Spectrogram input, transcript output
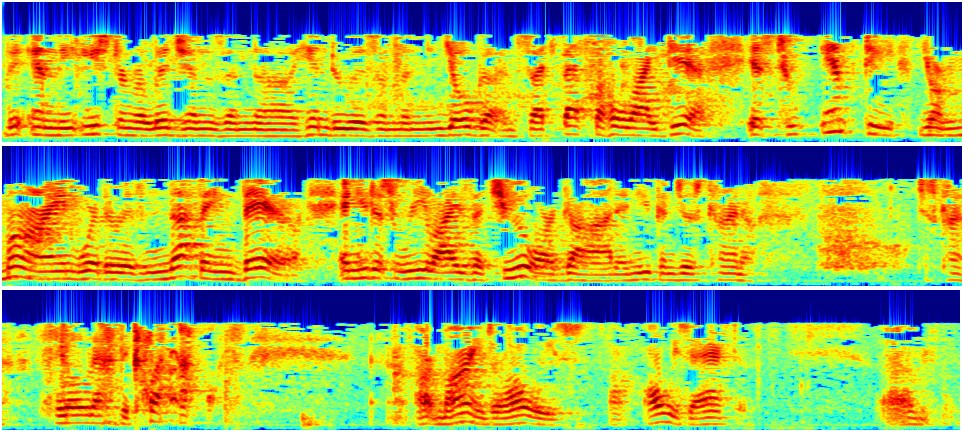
in the Eastern religions and uh, Hinduism and yoga and such. That's the whole idea, is to empty your mind where there is nothing there, and you just realize that you are God, and you can just kind of, just kind of float out the clouds. Our minds are always, uh, always active. Um,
